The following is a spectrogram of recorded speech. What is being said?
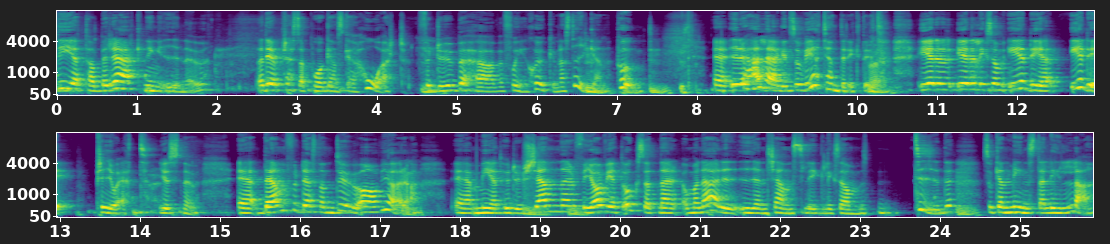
det att ta beräkning i nu då hade jag pressat på ganska hårt. För Mm. du behöver få in sjukgymnastiken. Punkt. Eh, I det här läget så vet jag inte riktigt. Är det, är det liksom, är det, är det prio ett just nu? Eh, den får nästan du avgöra. Eh, med hur du känner. För jag vet också att när, om man är i, i en känslig liksom, tid så kan minsta lilla,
